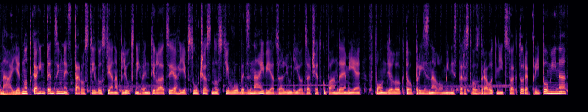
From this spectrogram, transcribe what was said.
Na jednotkách intenzívnej starostlivosti a na pľúcnych ventiláciách je v súčasnosti vôbec najviac ľudí od začiatku pandémie. V pondelok to priznalo ministerstvo zdravotníctva, ktoré pripomína,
